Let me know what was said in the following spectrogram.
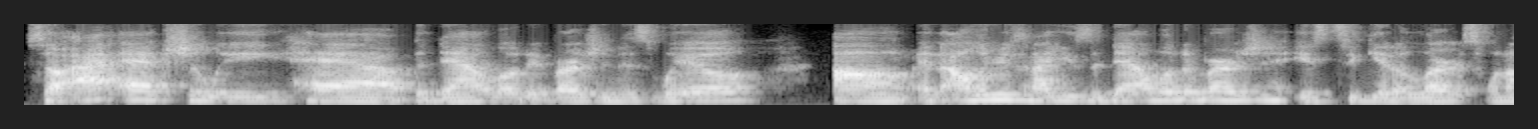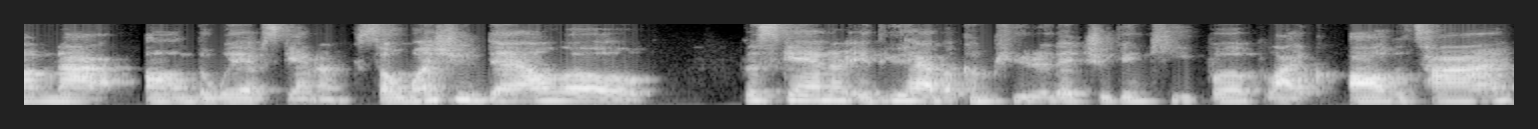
So I actually have the downloaded version as well. Um, and the only reason I use the downloaded version is to get alerts when I'm not on the web scanner. So once you download the scanner, if you have a computer that you can keep up like all the time,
